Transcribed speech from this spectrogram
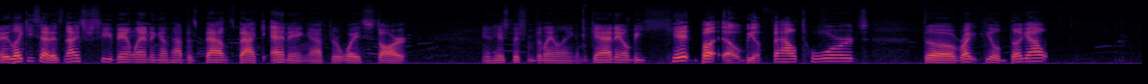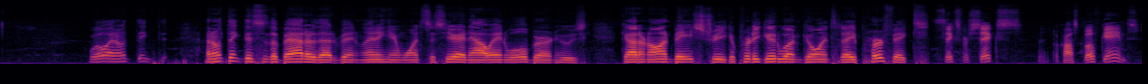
like you said, it's nice to see Van Landingham have this bounce back inning after a way start. And here's pitch from Van Landingham again. It'll be hit, but it'll be a foul towards the right field dugout. Well, I don't think th- I don't think this is the batter that Van Landingham wants to see right now. And Wilburn, who's got an on-base streak, a pretty good one going today, perfect. Six for six across both games.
